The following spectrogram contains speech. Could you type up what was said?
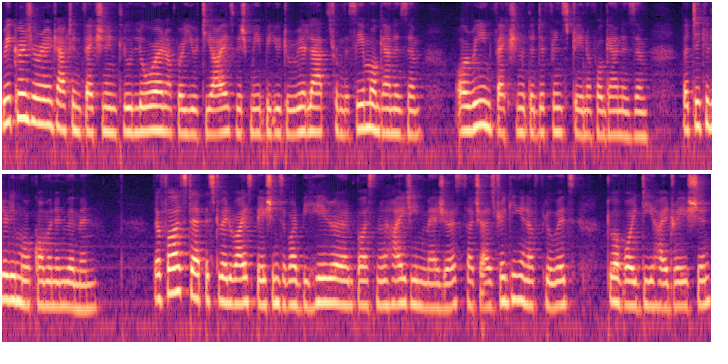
Recurrent urinary tract infection include lower and upper UTIs which may be due to relapse from the same organism or reinfection with a different strain of organism, particularly more common in women. The first step is to advise patients about behavioral and personal hygiene measures such as drinking enough fluids to avoid dehydration,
